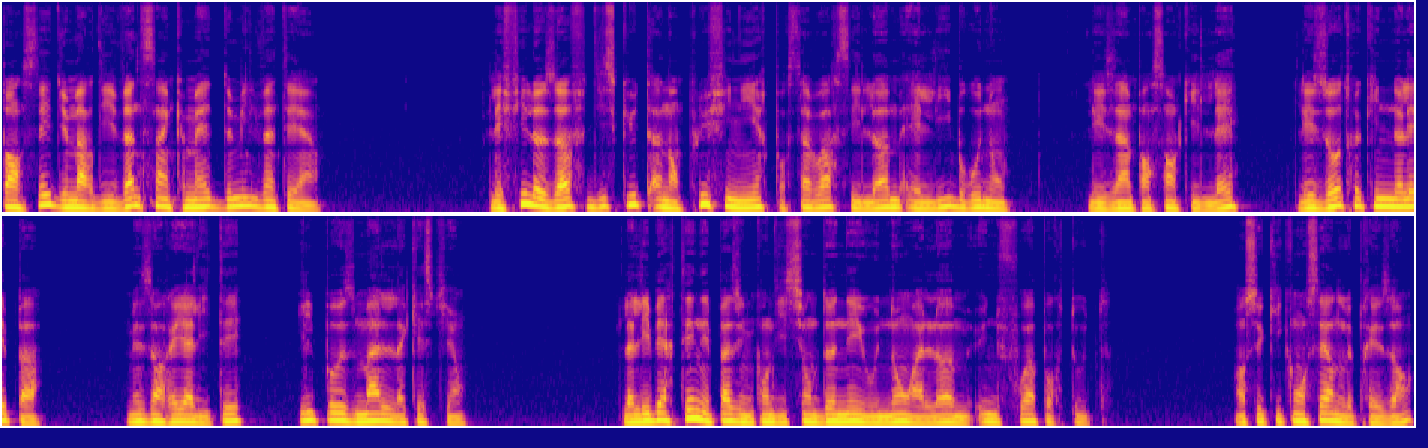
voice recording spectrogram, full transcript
Pensée du mardi 25 mai 2021 Les philosophes discutent à n'en plus finir pour savoir si l'homme est libre ou non, les uns pensant qu'il l'est, les autres qu'il ne l'est pas. Mais en réalité, ils posent mal la question. La liberté n'est pas une condition donnée ou non à l'homme une fois pour toutes. En ce qui concerne le présent,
